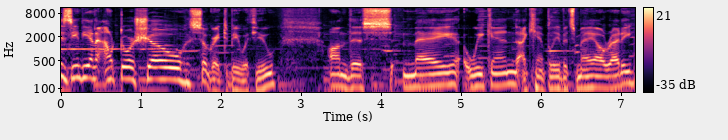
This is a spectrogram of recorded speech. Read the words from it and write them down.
Is the Indiana Outdoor Show. So great to be with you on this May weekend. I can't believe it's May already.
